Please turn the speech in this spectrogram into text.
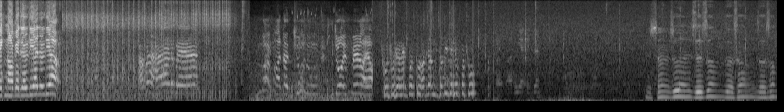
एक नौके जल्दी आ जल्दी आ अबे हेड पे माता जो लूँ? जो इसमें आया। छू छू जनक को छू हट जा जल्दी जनक को छू। zum, zum.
